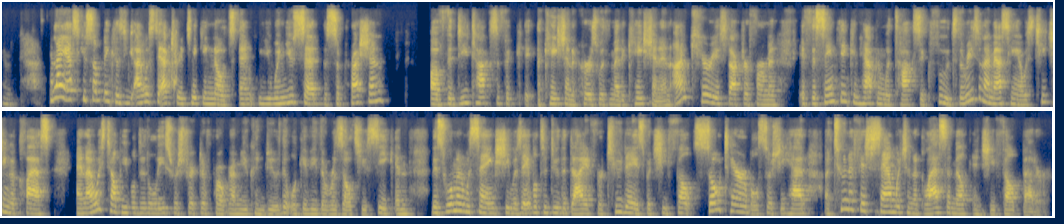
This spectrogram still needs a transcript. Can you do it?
Can I ask you something? Because I was actually taking notes, and you, when you said the suppression of the detoxification occurs with medication. And I'm curious, Dr. Fuhrman, if the same thing can happen with toxic foods. The reason I'm asking, I was teaching a class, and I always tell people do the least restrictive program you can do that will give you the results you seek. And this woman was saying she was able to do the diet for two days, but she felt so terrible. So she had a tuna fish sandwich and a glass of milk, and she felt better.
